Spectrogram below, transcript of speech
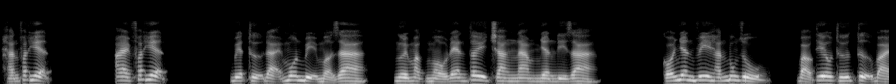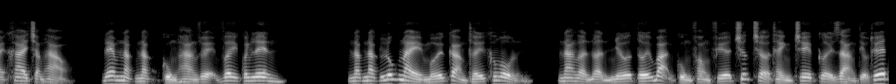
hắn phát hiện. Ai phát hiện? Biệt thự đại môn bị mở ra, người mặc màu đen tây trang nam nhân đi ra. Có nhân vi hắn bung rủ, bảo tiêu thứ tự bài khai chẳng hảo, đem nặc nặc cùng hàng duệ vây quanh lên. Nặc nặc lúc này mới cảm thấy không ổn, nàng ẩn ẩn nhớ tới bạn cùng phòng phía trước trở thành chê cười giảng tiểu thuyết,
